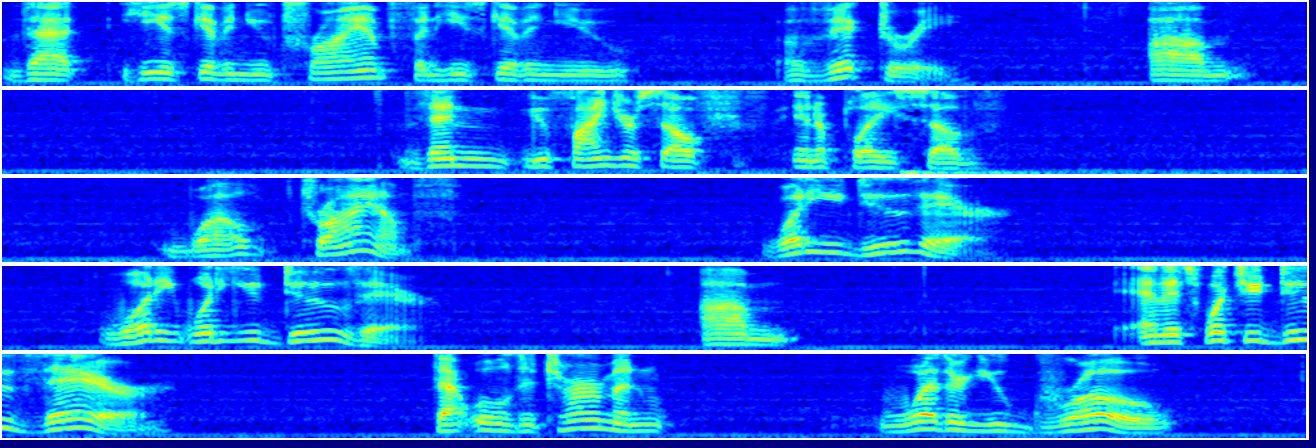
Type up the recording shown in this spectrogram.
that He has given you triumph and He's given you a victory. Um, then you find yourself in a place of, well, triumph. What do you do there? What do you, what do you do there? Um, and it's what you do there that will determine whether you grow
